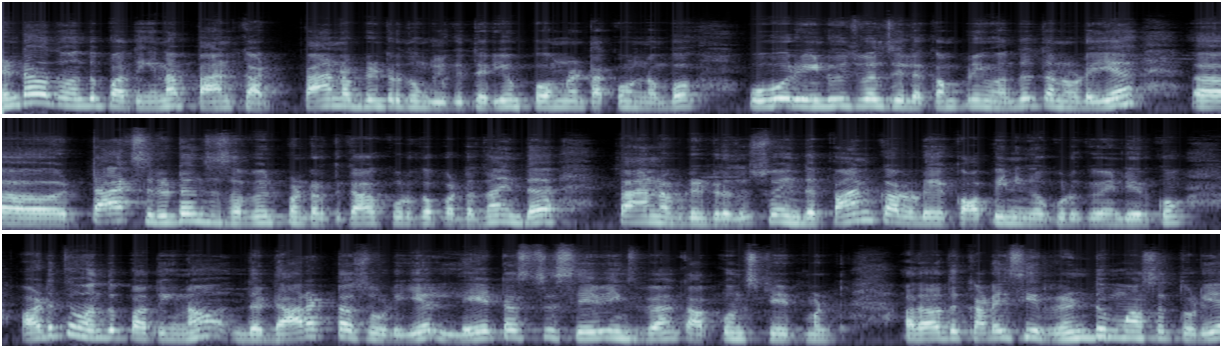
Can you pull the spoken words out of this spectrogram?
ரெண்டாவது வந்து பார்த்தீங்கன்னா பேன் கார்டு பேன் அப்படின்றது உங்களுக்கு தெரியும். பெர்மனன்ட் அக்கௌண்ட் நம்பர் ஒவ்வொரு இண்டிவிஜுவல்ஸ் இல்லை கம்பெனி வந்து தன்னுடைய டேக்ஸ் ரிட்டர்ன்ஸ் சப்மிட் பண்ணுறதுக்காக கொடுக்கப்பட்டது தான் இந்த பேன் அப்படின்றது. ஸோ இந்த பேன் கார்டுடைய காப்பி நீங்கள் கொடுக்க வேண்டியிருக்கும். அடுத்து வந்து பார்த்தீங்கன்னா இந்த டேரக்டர்ஸோடைய latest savings bank account statement அதாவது கடைசி ரெண்டு மாதத்துடைய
